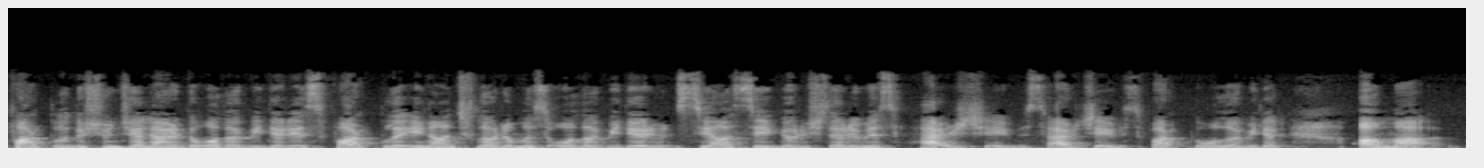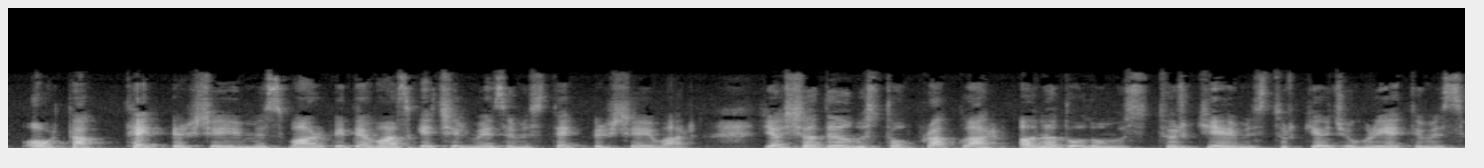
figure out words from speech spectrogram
farklı düşüncelerde olabiliriz, farklı inançlarımız olabilir, siyasi görüşlerimiz, her şeyimiz, her şeyimiz farklı olabilir. Ama ortak tek bir şeyimiz var, bir de vazgeçilmezimiz tek bir şey var. Yaşadığımız topraklar, Anadolu'muz, Türkiye'miz, Türkiye Cumhuriyetimiz,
